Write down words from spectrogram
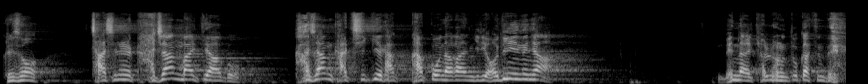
그래서 자신을 가장 맑게 하고 가장 가치 있게 갖고 나가는 길이 어디 있느냐? 맨날 결론은 똑같은데.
